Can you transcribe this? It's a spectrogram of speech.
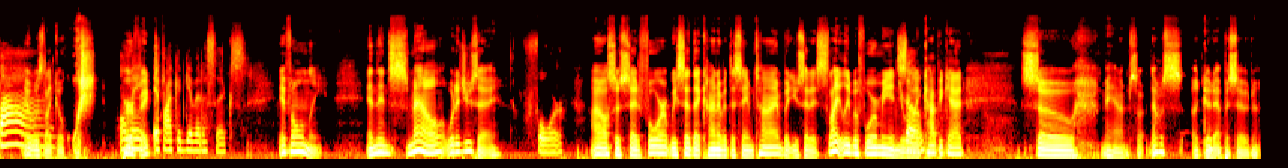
five. It was like a whoosh, Only perfect. if I could give it a six. if only. And then smell, what did you say? Four. I also said four. We said that kind of at the same time, but you said it slightly before me, and you So- were like copycat. So, man, I'm sorry. That was a good episode.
